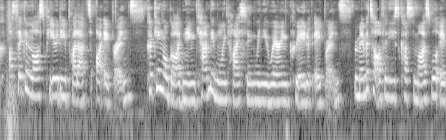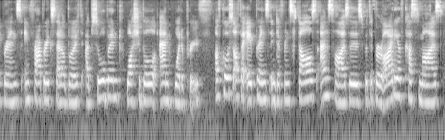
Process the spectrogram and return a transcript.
Work. Our second last POD product are aprons. Cooking or gardening can be more enticing when you're wearing creative aprons. Remember to offer these customizable aprons in fabrics that are both absorbent, washable, and waterproof. Of course, offer aprons in different styles and sizes with a variety of customized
